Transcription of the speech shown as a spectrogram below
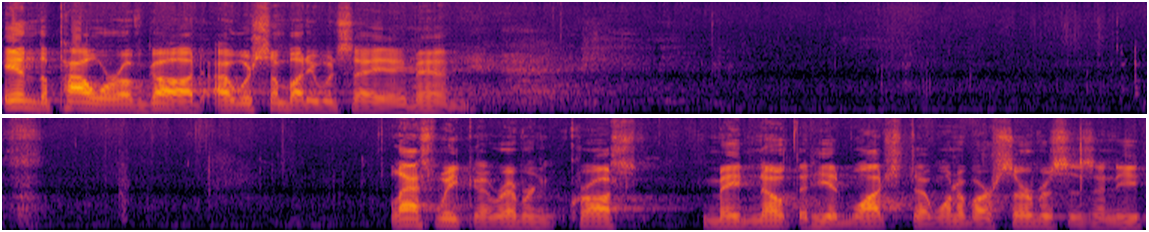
in the power of God. I wish somebody would say amen. Last week, uh, Reverend Cross made note that he had watched uh, one of our services and he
